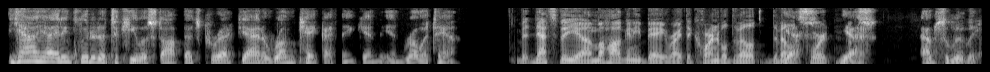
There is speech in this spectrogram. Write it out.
yeah, yeah, it included a tequila stop. That's correct. Yeah, and a rum cake, I think, in in Roatan. But that's the uh, Mahogany Bay, right? The Carnival developed developed yes, port. Yes, okay. absolutely.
